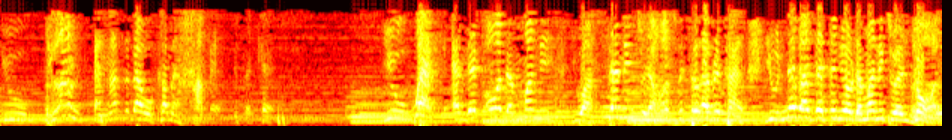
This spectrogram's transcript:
you plant another that will come and harvest. It's a curse. You work and then all the money you are sending to the hospital every time, you never get any of the money to enjoy.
